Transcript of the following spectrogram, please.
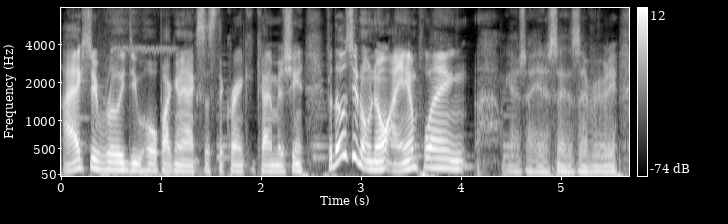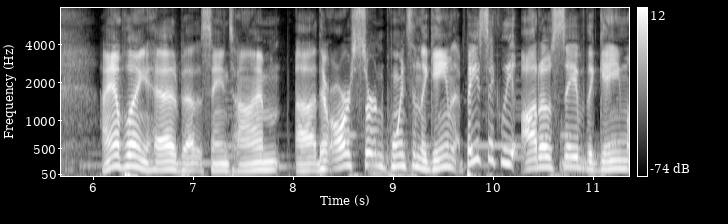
I actually really do hope I can access the Crank-a-kai Machine. For those who don't know, I am playing... Oh my gosh, I hate to say this every video. I am playing ahead, but at the same time, uh, there are certain points in the game that basically auto-save the game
